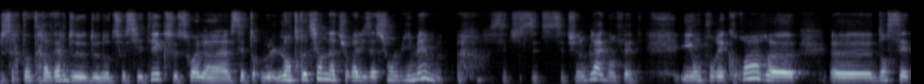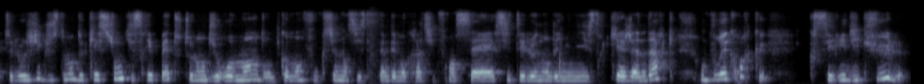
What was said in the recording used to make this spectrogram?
de certains travers de, notre société, que ce soit l'entretien de naturalisation lui-même, c'est une blague en fait. Et on pourrait croire euh, euh, dans cette logique justement de questions qui se répètent tout au long du roman, donc comment fonctionne un système démocratique français, citer le nom des ministres, qui est Jeanne d'Arc, on pourrait croire que c'est ridicule,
